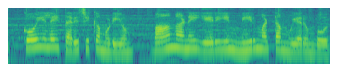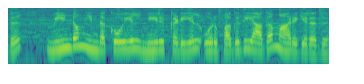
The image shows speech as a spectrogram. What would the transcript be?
இக்கோயிலை தரிசிக்க முடியும். பாங் அணை ஏரியின் நீர்மட்டம் உயரும்போது மீண்டும் இந்த கோயில் நீருக்கடியில் ஒரு பகுதியாக மாறுகிறது.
